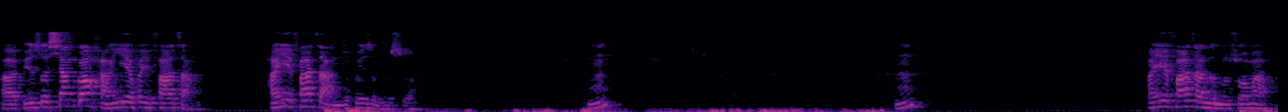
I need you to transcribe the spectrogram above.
啊，比如说相关行业会发展，行业发展你会怎么说？嗯？嗯？行业发展怎么说嘛？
